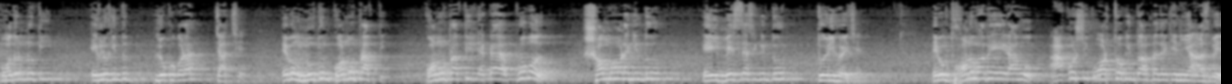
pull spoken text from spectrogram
পদোন্নতি, এগুলো কিন্তু লক্ষ্য করা যাচ্ছে। এবং নতুন কর্মপ্রাপ্তি, কর্মপ্রাপ্তির একটা প্রবল সম্ভাবনা কিন্তু এই মেষ রাশি কিন্তু তৈরি হয়েছে। এবং ধনভাবে এই রাহু আকস্মিক অর্থ কিন্তু আপনাদেরকে নিয়ে আসবে।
